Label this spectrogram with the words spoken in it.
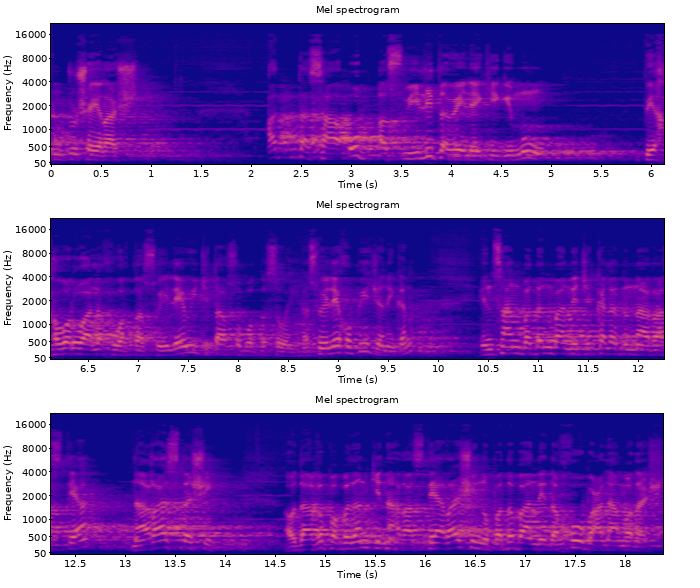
انټوشي راشي التساؤب اسویلی ته ویل کېږي مون په خبر والا خو ورته سویلې وي چې تاسو به تاسو وي سویلې خو پیژنې کنه انسان بدن باندې چې کله د ناراستیا ناراسته شي او داغه په بدن کې ناراستیا راشي نو په د باندې د خوب علامه راشي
